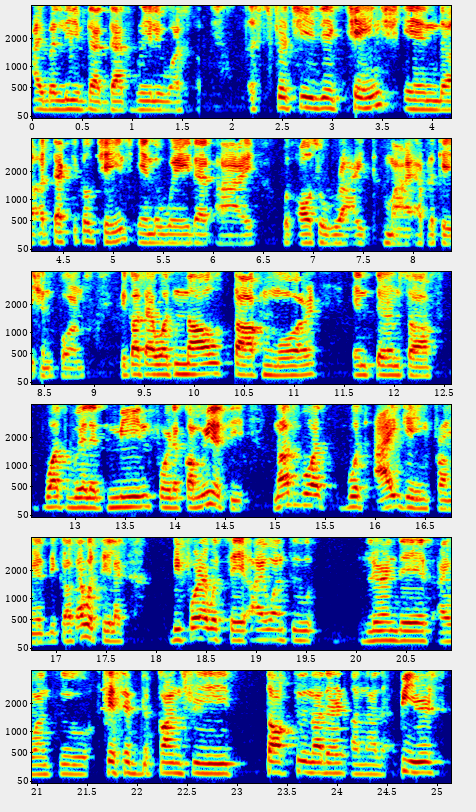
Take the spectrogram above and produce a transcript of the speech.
I believe that that really was a strategic change in the a tactical change in the way that i would also write my application forms because I would now talk more in terms of what will it mean for the community, not what would I gain from it. Because I would say like before I would say I want to learn this, I want to visit the countries, talk to another another peers,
